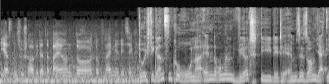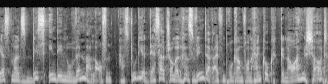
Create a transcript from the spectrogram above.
die ersten Zuschauer wieder dabei und da, da freue ich mich riesig. Durch die ganzen Corona-Änderungen wird die DTM-Saison ja erstmals bis in den November laufen. Hast du dir deshalb schon mal das Winterreifenprogramm von Hankook genau angeschaut?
